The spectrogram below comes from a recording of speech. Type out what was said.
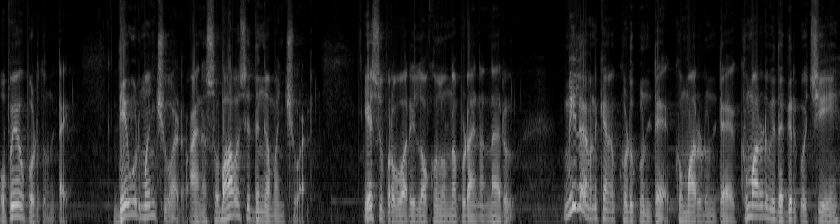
ఉపయోగపడుతుంటాయి. దేవుడు మంచివాడు. ఆయన స్వభావ సిద్ధంగా మంచివాడు. యేసుప్రభు వారి లోకంలో ఉన్నప్పుడు ఆయన అన్నారు మీలో ఎవరికైనా కొడుకుంటే కుమారుడు ఉంటే కుమారుడు మీ దగ్గరికి వచ్చి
